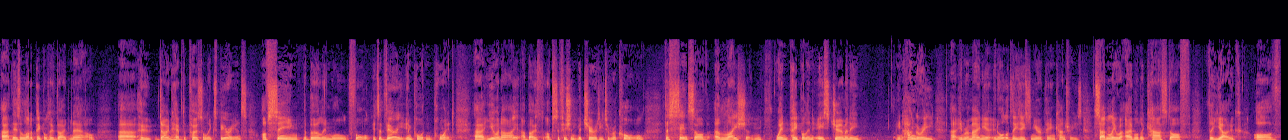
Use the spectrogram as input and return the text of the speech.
uh, there's a lot of people who vote now uh, who don't have the personal experience of seeing the Berlin Wall fall. It's a very important point. Uh, you and I are both of sufficient maturity to recall the sense of elation when people in East Germany, in Hungary, uh, in Romania, in all of these Eastern European countries, suddenly were able to cast off the yoke of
